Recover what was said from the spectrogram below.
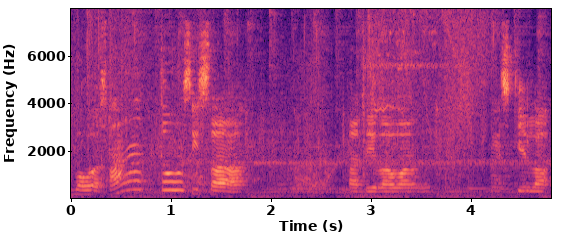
bawa satu sisa tadi lawan Skilla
